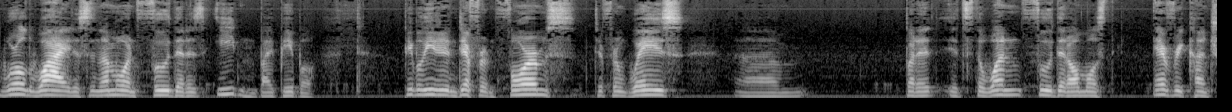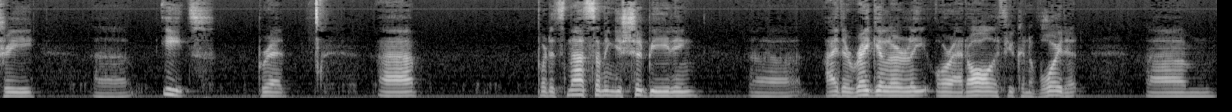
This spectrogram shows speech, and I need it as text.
worldwide It's the number one food that is eaten by people. People eat it in different forms, different ways, um, but it, it's the one food that almost every country uh, eats bread. Uh, but it's not something you should be eating uh, either regularly or at all if you can avoid it. Um,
